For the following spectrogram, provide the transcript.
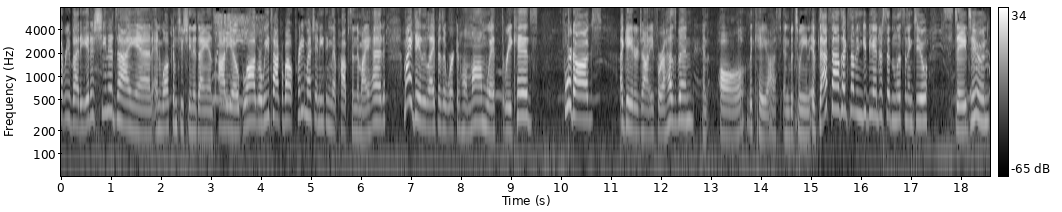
everybody. It is Sheena Diane, and welcome to Sheena Diane's audio blog, where we talk about pretty much anything that pops into my head. My daily life as a work at home mom with three kids, four dogs, a gator Johnny for a husband, and all the chaos in between. If that sounds like something you'd be interested in listening to, stay tuned.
